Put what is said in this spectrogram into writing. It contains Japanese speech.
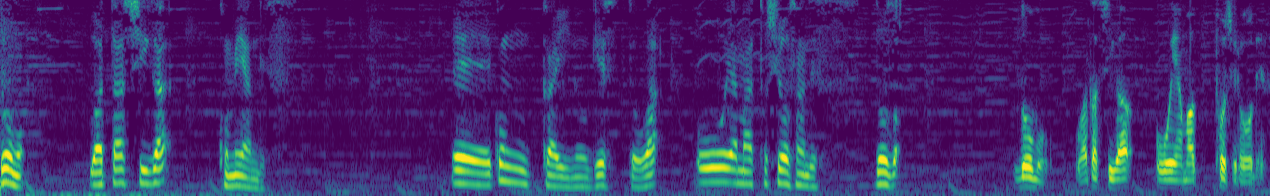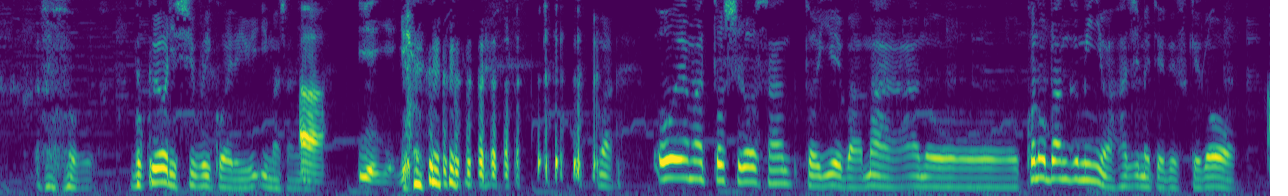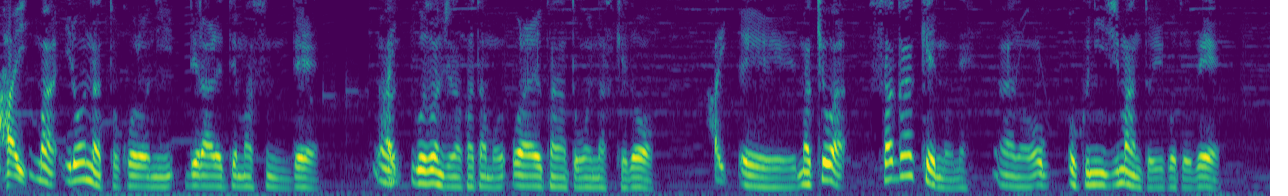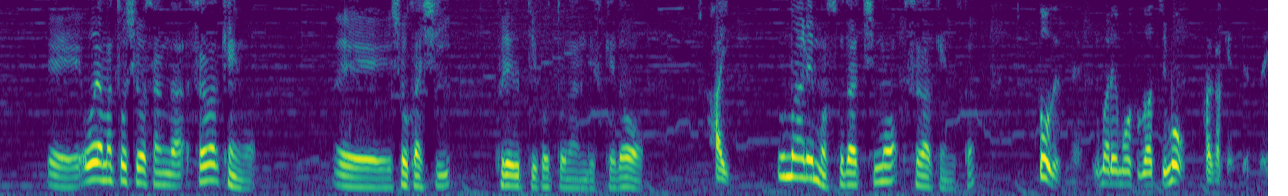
どうも、私が米やんです。えー、今回のゲストは、大山敏郎さんです。どうぞ。どうも、私が大山敏郎です。僕より渋い声で言いましたね。ああ、いえいえいえ。まあ、大山敏郎さんといえば、まあ、あのーこの番組には初めてですけど、はい。まあ、いろんなところに出られてますんで、まあ、はいご存知の方もおられるかなと思いますけど、はい。えー、まあ今日は佐賀県のね、あの、おお国自慢ということで、えー、大山敏郎さんが佐賀県を、えー、紹介しくれるっていうことなんですけど、はい。生まれも育ちも佐賀県ですか？そうですね。生まれも育ちも佐賀県ですね。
